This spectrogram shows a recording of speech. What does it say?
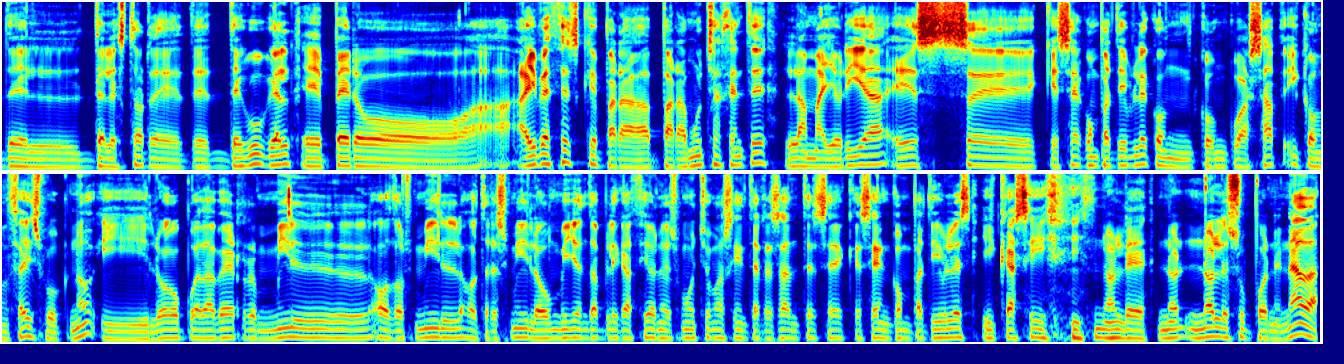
del, del store de, de, Google, eh, pero hay veces que para, para, mucha gente la mayoría es eh, que sea compatible con, con, WhatsApp y con Facebook, ¿no? Y luego puede haber mil o dos mil o tres mil o un millón de aplicaciones mucho más interesantes eh, que sean compatibles y casi no le, no, no le supone nada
